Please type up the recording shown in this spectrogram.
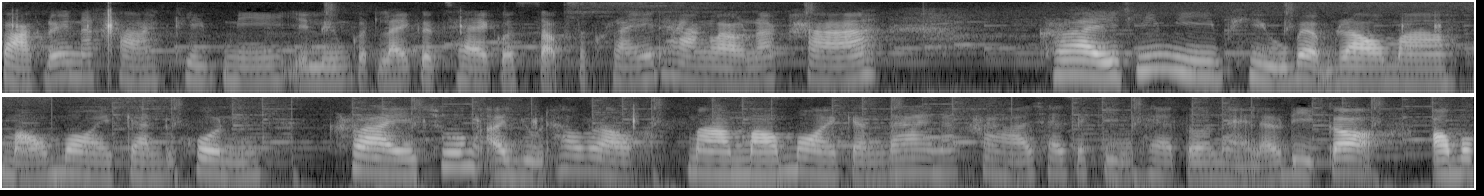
ฝากด้วยนะคะ คลิปนี้อย่าลืมกดไลค์กดแชร์กด subscribe ให้ทางเรานะคะ ใครที่มีผิวแบบเรามาเมาส์มอยกันทุกคน ใครช่วงอายุเท่าเรามาเมาส์มอยกันได้นะคะ ใช้สกินแคร์ตัวไหนแล้วดีก็เอามา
